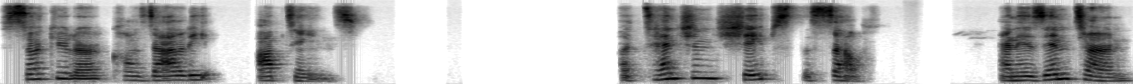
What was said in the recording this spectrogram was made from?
circular causality obtains. Attention shapes the self and is in turn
